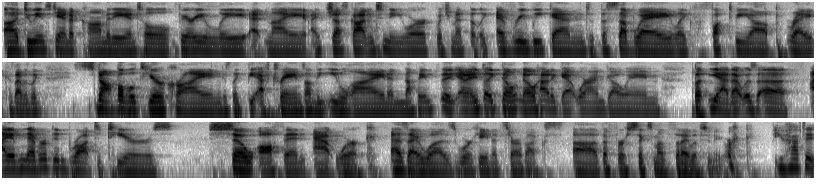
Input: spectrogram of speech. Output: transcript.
uh, doing stand up comedy until very late at night. I just got into New York, which meant that like every weekend the subway like fucked me up, right? Because I was like snot bubble tear crying because like the F trains on the E line and nothing, and I like don't know how to get where I'm going. But yeah, that was uh, I have never been brought to tears so often at work as I was working at Starbucks uh, the first six months that I lived in New York. you have to.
